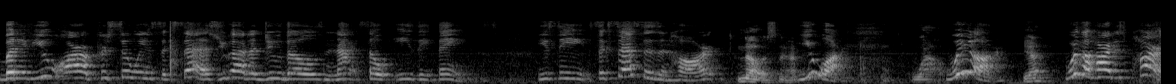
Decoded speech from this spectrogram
But if you are pursuing success, you got to do those not so easy things. You see, success isn't hard. No, it's not. You are. Wow. We are. Yeah. We're the hardest part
